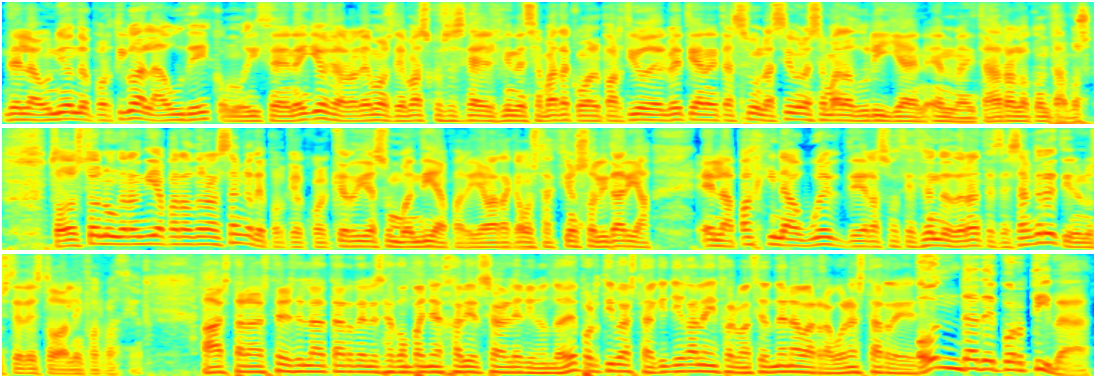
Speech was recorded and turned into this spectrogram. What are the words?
de la Unión Deportiva, la UD, como dicen ellos, y hablaremos de más cosas que hay el fin de semana, como el partido del Betis Anaitasuna. Ha sido una semana durilla en, en Naita, ahora lo contamos. Todo esto en un gran día para donar sangre, porque cualquier día es un buen día para llevar a cabo esta acción solidaria. En la página web de la Asociación de Donantes de Sangre tienen ustedes toda la información. Hasta las 3 de la tarde les acompaña Javier Saralegui en Onda Deportiva. Hasta aquí llega la información de Navarra. Buenas tardes. Onda Deportiva.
